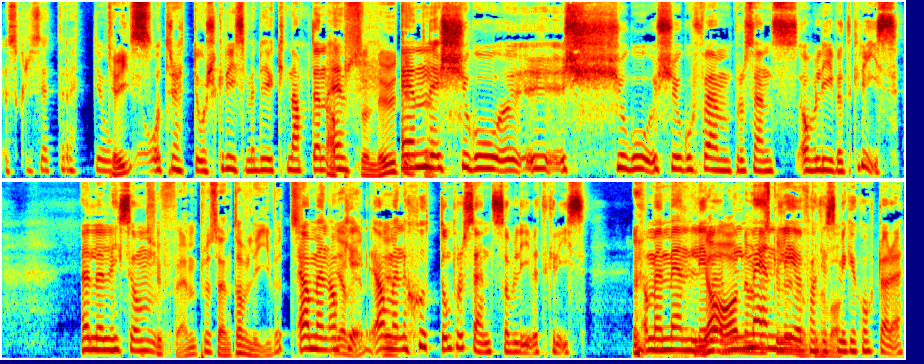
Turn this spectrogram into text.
jag skulle säga 30 år, Kris? och 30-årskris, men det är ju knappt en, en, Absolut inte. en 20, eh, 20, 25 procents av livet kris. Eller liksom, 25% av livet? ja men okej, vet. ja men 17 procents av livet kris. Ja men män lever, Ja, nej, män lever faktiskt mycket kortare.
